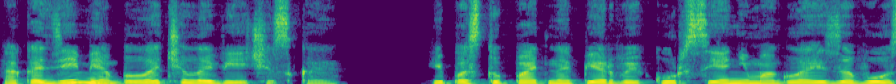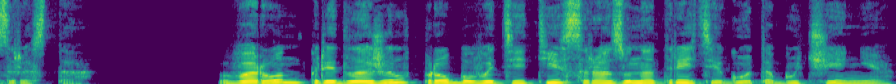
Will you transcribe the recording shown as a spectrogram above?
Академия была человеческая, и поступать на первый курс я не могла из-за возраста. Ворон предложил пробовать идти сразу на третий год обучения,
